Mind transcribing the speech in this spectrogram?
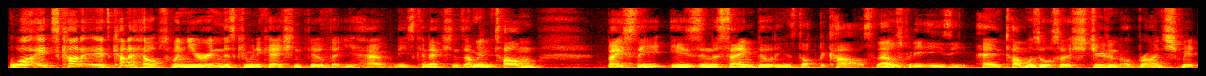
well, it's kind of it kind of helps when you're in this communication field that you have these connections. I mean, Tom basically is in the same building as Dr. Karl, so that was pretty easy. And Tom was also a student of Brian Schmidt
